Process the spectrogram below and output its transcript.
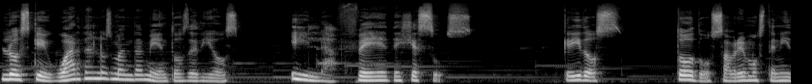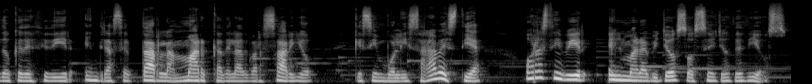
los que guardan los mandamientos de Dios y la fe de Jesús. Queridos, todos habremos tenido que decidir entre aceptar la marca del adversario que simboliza la bestia o recibir el maravilloso sello de Dios.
